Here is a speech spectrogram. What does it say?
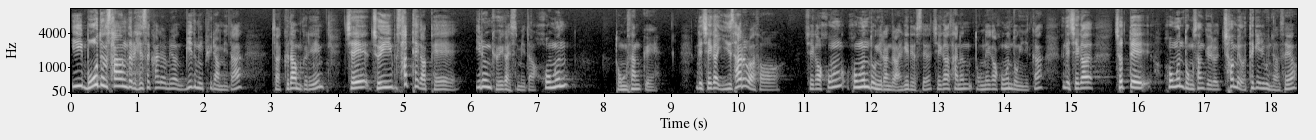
이 모든 상황들을 해석하려면 믿음이 필요합니다. 자, 그 다음 그림. 제, 저희 사택 앞에 이런 교회가 있습니다. 홍은 동산교회. 근데 제가 이사를 와서 제가 홍, 홍은동이라는 걸 알게 됐어요. 제가 사는 동네가 홍은동이니까. 근데 제가 저때 홍은동 산교회를 처음에 어떻게 읽은 줄 아세요?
